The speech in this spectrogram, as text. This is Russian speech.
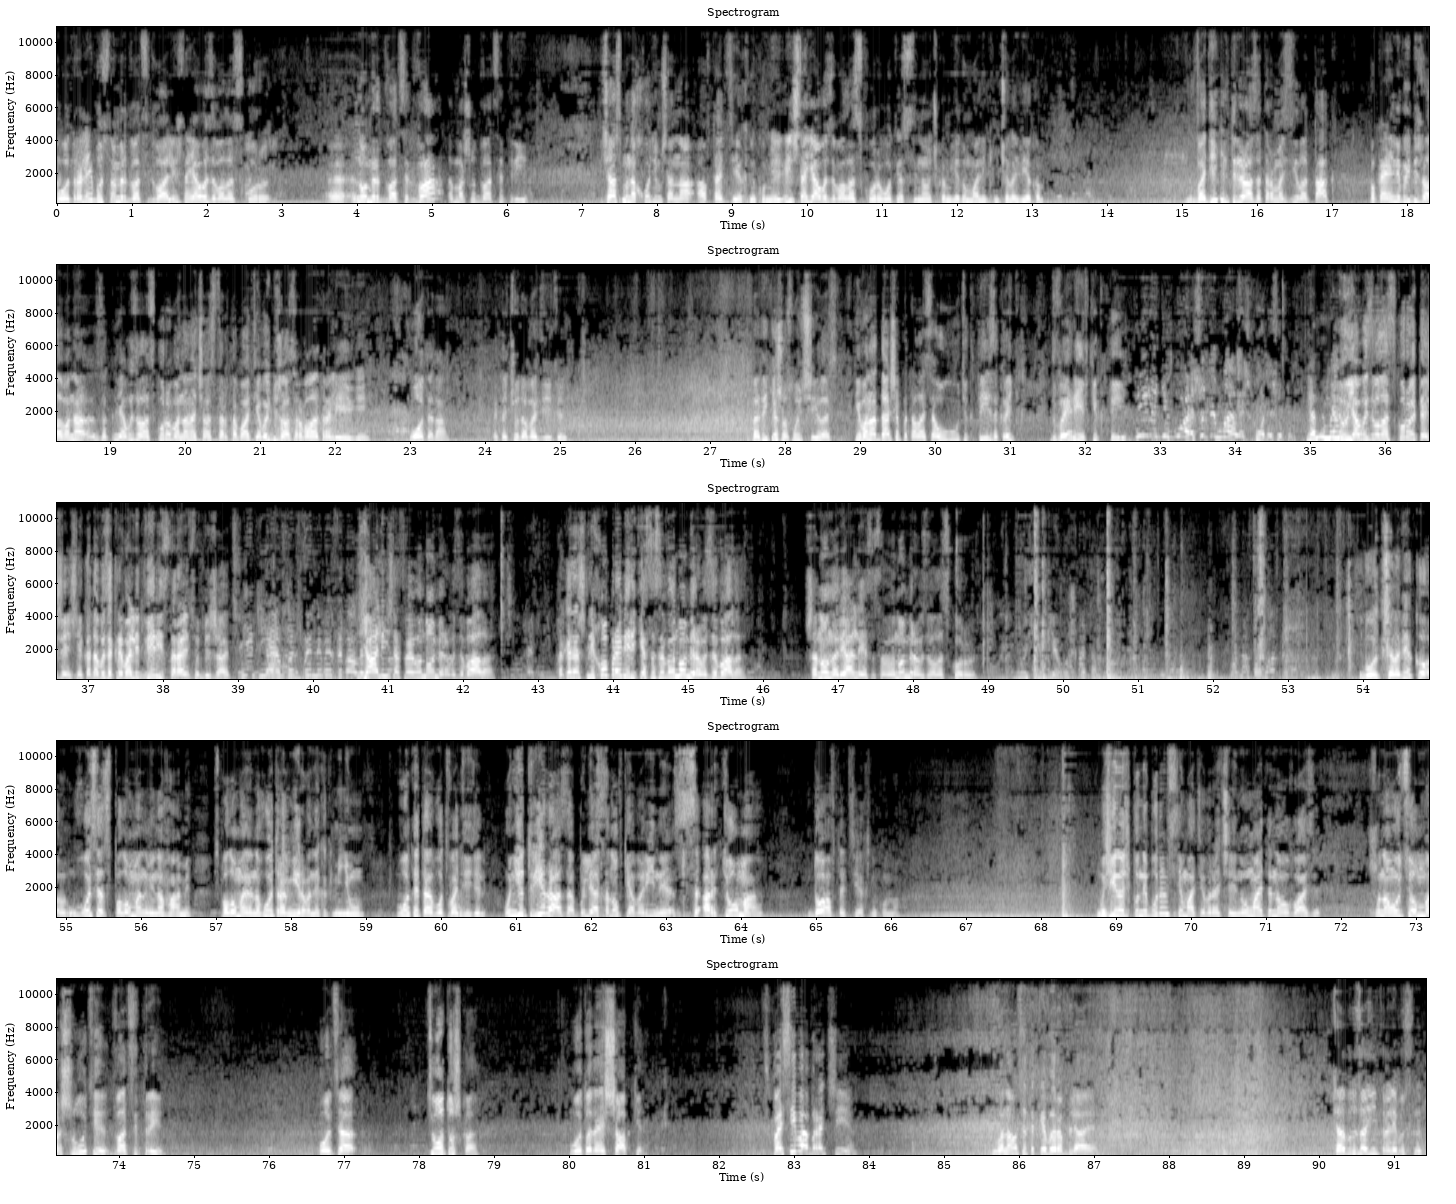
О, троллейбус номер 22. Лично я вызывала скорую. Э, номер 22, маршрут 23. Сейчас мы находимся на автотехникуме. Лично я вызывала скорую. Вот я с сыночком еду, маленьким человеком. Водитель три раза тормозила так, пока я не выбежала, она, я вызвала скорую, она начала стартовать. Я выбежала, сорвала троллею ей. Вот она. Это чудо-водитель Смотрите, що случилось. І вона далі питалася у- утекти, закрити двері і втекти. Ти раді Бога, що ти малиш, ходиш отут? Я не молю, я вызвала скорую этой женщине, когда вы закрывали двери и старались убежать. Я, ви не визивали. Я лично своего номера вызывала. Так это ж легко проверить, я со своего номера вызывала. Шановна, реально я со своего номера вызывала скорую. Ну, ще дівушка там. Вот, человека э, увозят с поломанными ногами. С поломанной ногой травмированной, как минимум. Вот это вот водитель. У нее три раза были остановки аварийные с Артема до автотехникума. Ми жіночку не будемо знімати врачей, ну майте на увазі, що на цьому маршруті 23 оця тетушка вот этой шапки. Спасибо, врачі. Вона оце таке виробляє. Зараз буду звонити тролейбусний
